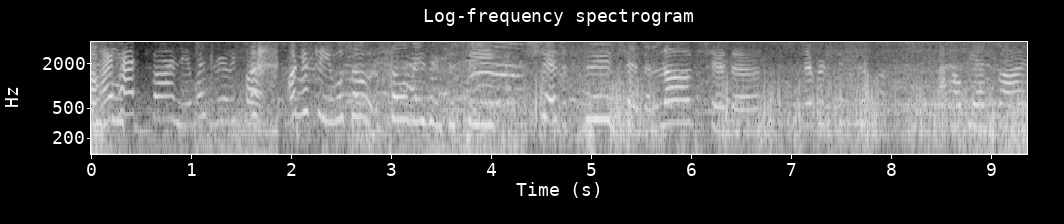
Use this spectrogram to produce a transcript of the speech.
I had fun. It was really fun. Honestly, it was so so amazing to see, share the food, share the love, share the everything. I hope you had fun.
